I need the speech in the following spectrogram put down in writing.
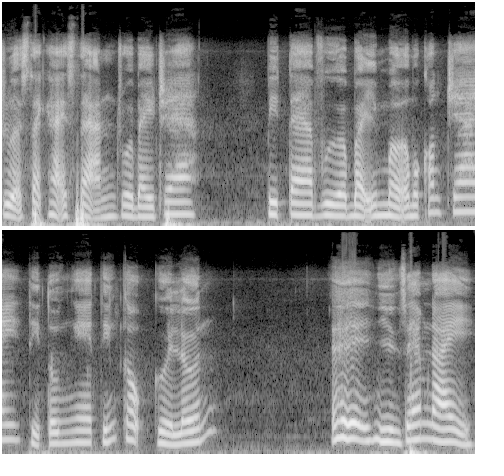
rửa sạch hải sản rồi bày ra. Pita vừa bậy mở một con trai thì tôi nghe tiếng cậu cười lớn. Ê, nhìn xem này!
